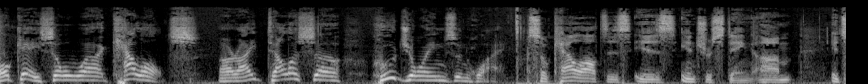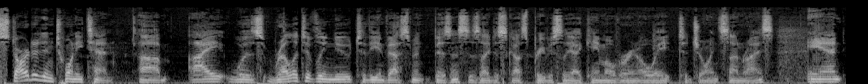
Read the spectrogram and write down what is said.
Okay, so uh, Cal Alts. All right, tell us uh, who joins and why. So Cal Alts is is interesting. Um, it started in 2010. Um, I was relatively new to the investment business, as I discussed previously. I came over in 08 to join Sunrise, and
